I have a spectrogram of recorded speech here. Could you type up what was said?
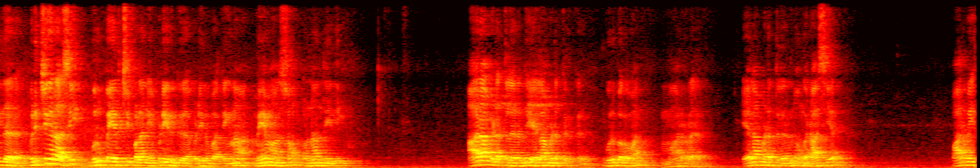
இந்த விருச்சிக ராசி குரு பெயர்ச்சி பலன் எப்படி இருக்கு அப்படின்னு பார்த்தீங்கன்னா மே மாதம் ஒன்றாம் தேதி ஆறாம் இடத்துல இருந்து ஏழாம் இடத்திற்கு குரு பகவான் மாறுறார். ஏழாம் இடத்துல உங்கள் ராசியை பார்வை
